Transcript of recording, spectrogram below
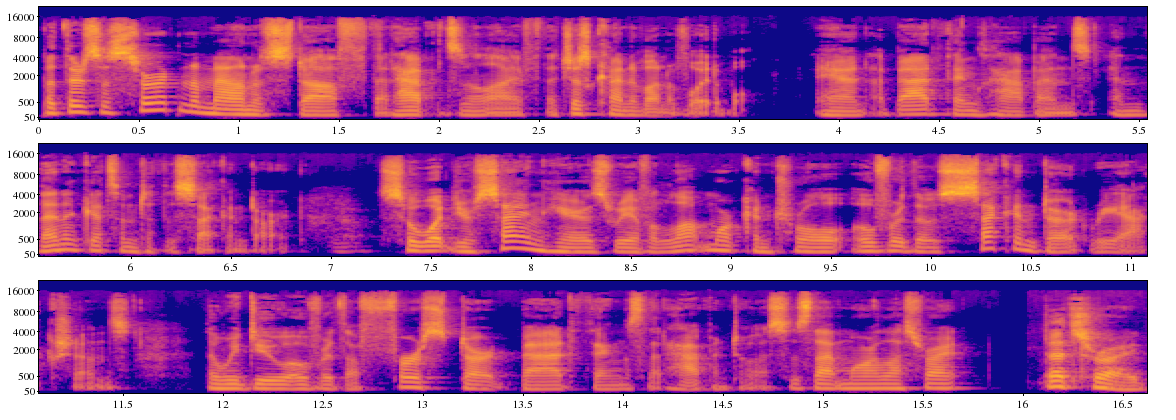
But there's a certain amount of stuff that happens in life that's just kind of unavoidable. And a bad thing happens, and then it gets into the second dart. So, what you're saying here is we have a lot more control over those second dart reactions than we do over the first dart bad things that happen to us. Is that more or less right? That's right.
